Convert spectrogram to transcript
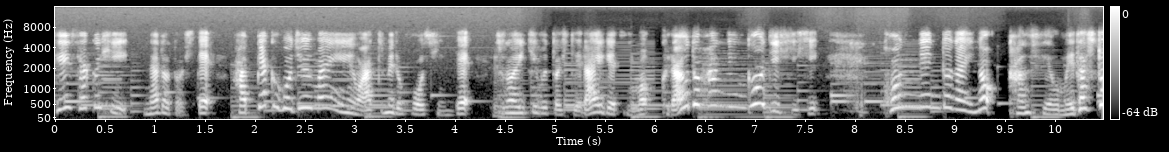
制作費などとして850万円を集める方針でうんその一部として来月にもクラウドファンディングを実施し今年度内の完成を目指すと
